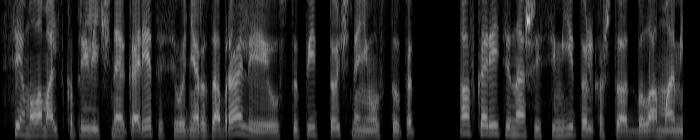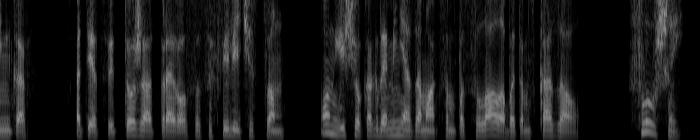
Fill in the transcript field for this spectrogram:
Все маломальско приличные кареты сегодня разобрали и уступить точно не уступят. А в карете нашей семьи только что отбыла маменька. Отец ведь тоже отправился с их величеством. Он еще, когда меня за Максом посылал, об этом сказал. «Слушай»,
